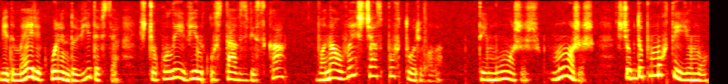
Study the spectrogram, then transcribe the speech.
Від Мері Колін довідався, що коли він устав з візка, вона увесь час повторювала Ти можеш, можеш, щоб допомогти йому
